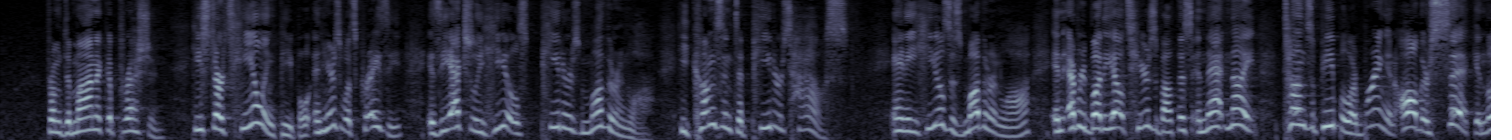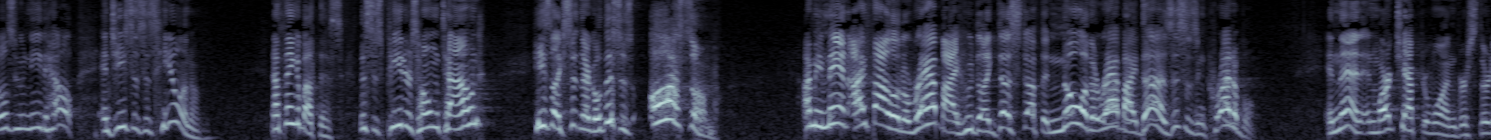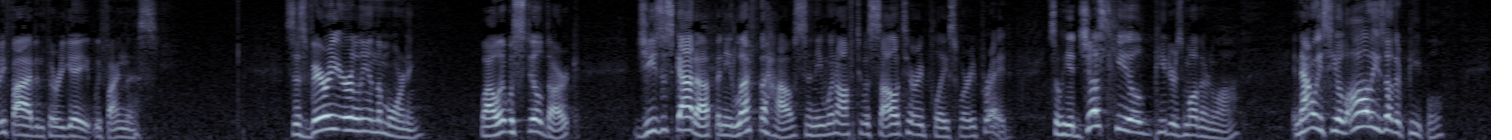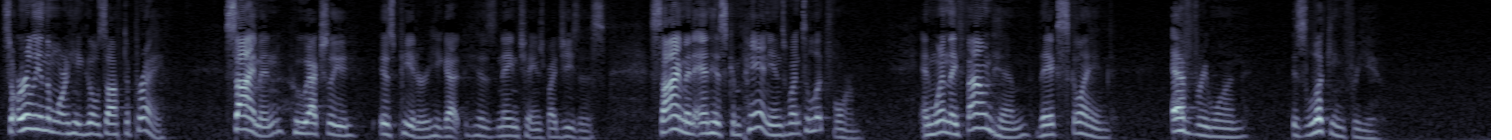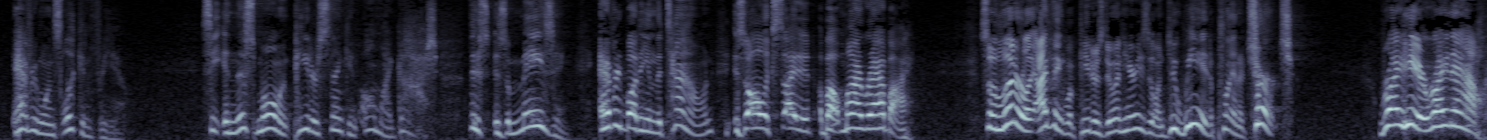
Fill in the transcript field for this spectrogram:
from demonic oppression. He starts healing people, and here's what's crazy is he actually heals Peter's mother-in-law. He comes into Peter's house and he heals his mother-in-law and everybody else hears about this and that night tons of people are bringing all their sick and those who need help and jesus is healing them now think about this this is peter's hometown he's like sitting there go this is awesome I mean, man, I followed a rabbi who like does stuff that no other rabbi does. This is incredible. And then in Mark chapter 1, verse 35 and 38, we find this. It says, Very early in the morning, while it was still dark, Jesus got up and he left the house and he went off to a solitary place where he prayed. So he had just healed Peter's mother in law, and now he's healed all these other people. So early in the morning, he goes off to pray. Simon, who actually is Peter, he got his name changed by Jesus. Simon and his companions went to look for him. And when they found him, they exclaimed, Everyone is looking for you. Everyone's looking for you. See, in this moment, Peter's thinking, Oh my gosh, this is amazing. Everybody in the town is all excited about my rabbi. So, literally, I think what Peter's doing here, he's going, Dude, we need to plant a church right here, right now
